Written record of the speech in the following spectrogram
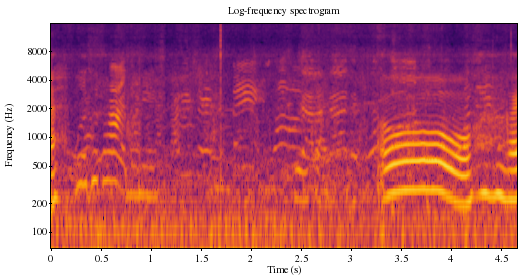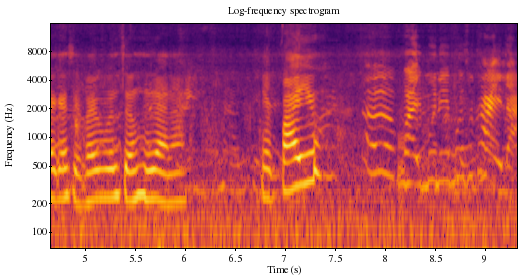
น่ะ มือสุดท้ายมือนี้โอ้ไปกันสิไปบุญสังเฮือนะอยากไปอยู่เออไปมือนี้มือสุดท้ายล่ะ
